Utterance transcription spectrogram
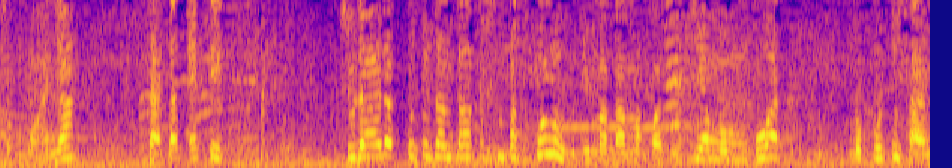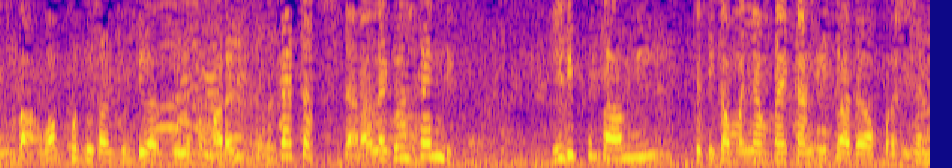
semuanya cacat etik. Sudah ada putusan 140 di Mahkamah Konstitusi yang membuat keputusan bahwa putusan 90 kemarin cacat secara legal standing. Jadi kami ketika menyampaikan itu adalah proses yang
